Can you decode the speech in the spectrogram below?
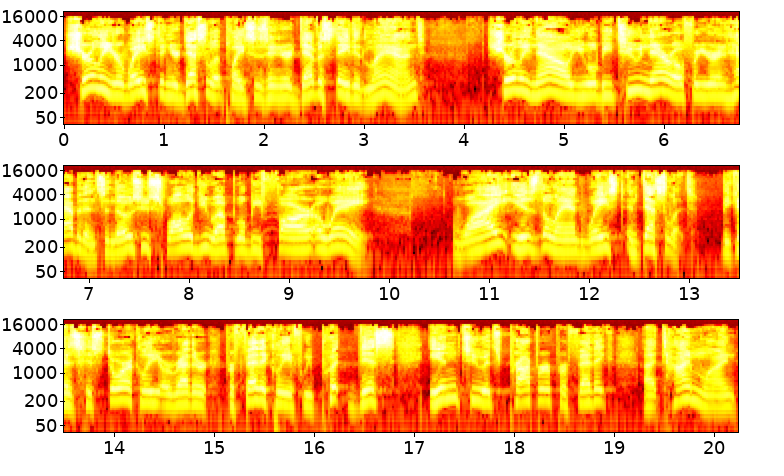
Surely your waste and your desolate places and your devastated land, surely now you will be too narrow for your inhabitants, and those who swallowed you up will be far away. Why is the land waste and desolate? Because historically, or rather prophetically, if we put this into its proper prophetic uh, timeline,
